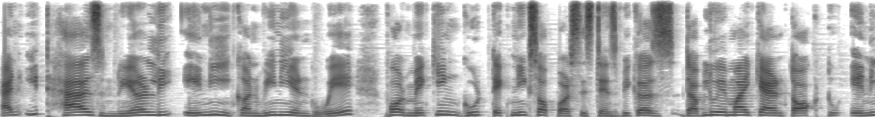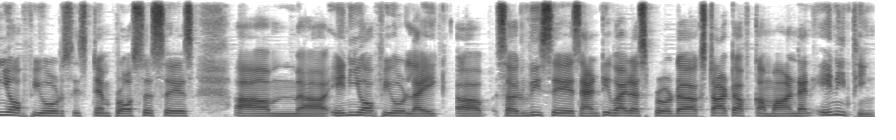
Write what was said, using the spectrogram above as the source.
And it has nearly any convenient way for making good techniques of persistence because WMI can talk to any of your system processes, um, uh, any of your like uh, services, antivirus products, startup command and anything.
